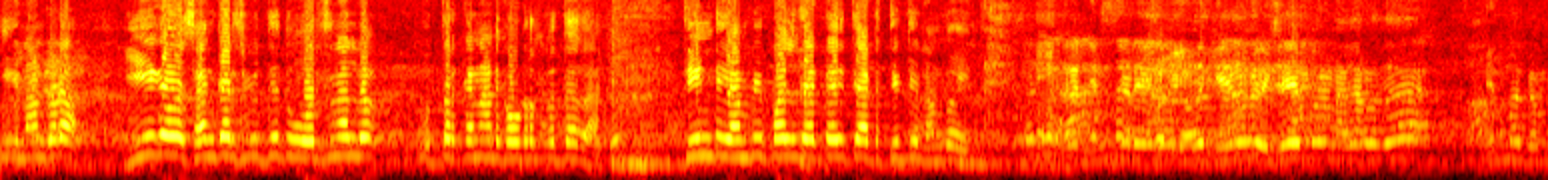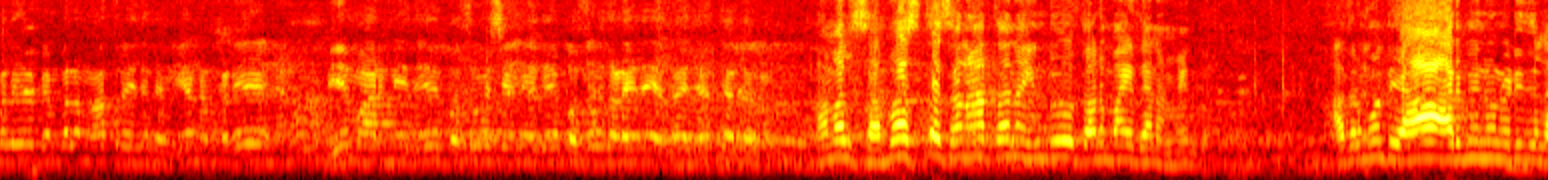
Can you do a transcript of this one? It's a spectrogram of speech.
ಈಗ ನಾನು ಜೋಡ ಈಗ ಸಂಘರ್ಷ ಬಿದ್ದಿದ್ದು ಒರಿಜಿನಲ್ ಉತ್ತರ ಕರ್ನಾಟಕ ಗೌಡ್ರದ್ದು ಬಿದ್ದದ. ತಿಂಡಿ ಎಂ ಪಿ ಪಾಲ್ ಐತಿ ಅಟ್ ತಿಂಡಿ ನಮ್ದು ಐತಿ. ವಿಜಯಪುರ ನಗರದ ನಿಮ್ಮ ಬೆಂಬಲ ಬೆಂಬಲ ಮಾತ್ರ ಇದೆ ನಿಮಗೆ. ನಮ್ಮ ಕಡೆ ಭೀಮ್ ಆರ್ಮಿ ಇದೆ ಬಸವ ಸೇನೆ ಇದೆ ಬಸವ ದಳ ಇದೆ ಎಲ್ಲ ಇದೆ ಅಂತ ಹೇಳ್ತಾರೆ. ನಮ್ಮಲ್ಲಿ ಸಮಸ್ತ ಸನಾತನ ಹಿಂದೂ ಧರ್ಮ ಇದೆ ನಮ್ಮ ಹಿಂದೂ ಅದ್ರ ಮುಂದೆ ಯಾವ ಆರ್ಮಿನೂ ನಡೀದಿಲ್ಲ.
